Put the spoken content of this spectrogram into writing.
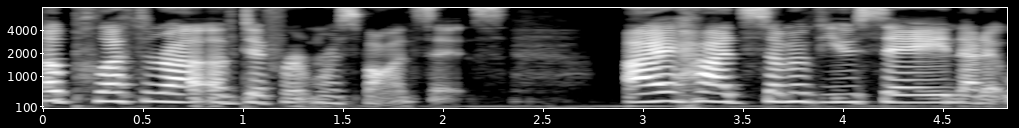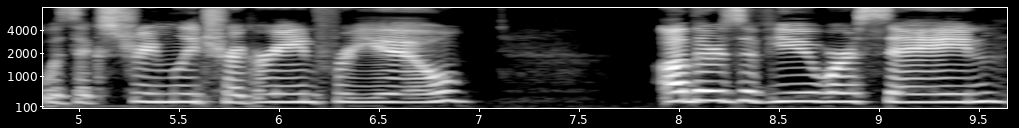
a plethora of different responses. I had some of you saying that it was extremely triggering for you. Others of you were saying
